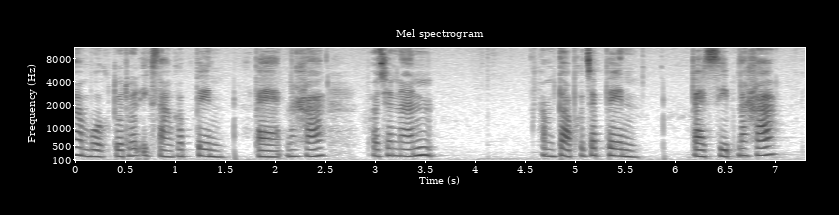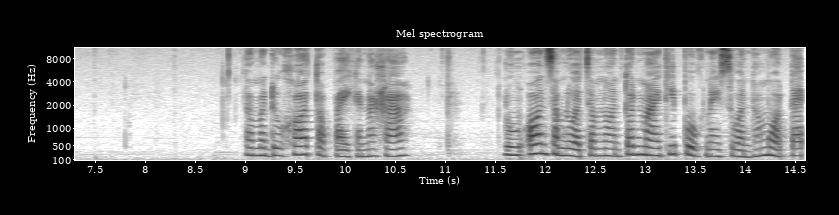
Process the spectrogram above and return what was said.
5 บวกตัวทดอีก 3 ก็เป็น 8 นะคะ เพราะฉะนั้นคำตอบก็จะเป็น 80 นะคะ เรามาดูข้อต่อไปกันนะคะ ลุงอ้นสำรวจจำนวนต้นไม้ที่ปลูกในสวนทั้งหมดได้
